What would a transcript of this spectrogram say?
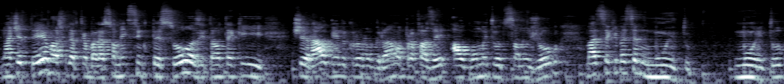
na GT eu acho que deve trabalhar somente 5 pessoas, então tem que tirar alguém do cronograma para fazer alguma introdução no jogo. Mas isso aqui vai ser muito, muito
